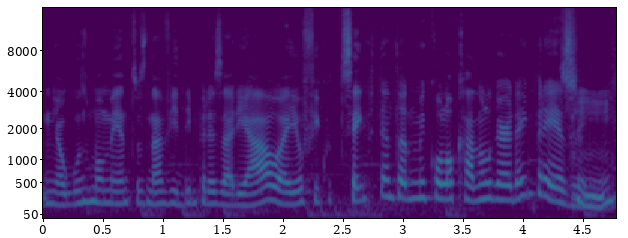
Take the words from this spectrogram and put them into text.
em alguns momentos na vida empresarial, aí eu fico sempre tentando me colocar no lugar da empresa. Sim,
